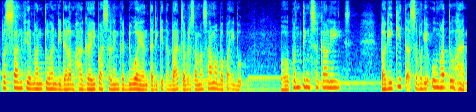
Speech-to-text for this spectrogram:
pesan firman Tuhan di dalam Hagai pasal yang kedua yang tadi kita baca bersama-sama Bapak Ibu. Bahwa penting sekali bagi kita sebagai umat Tuhan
